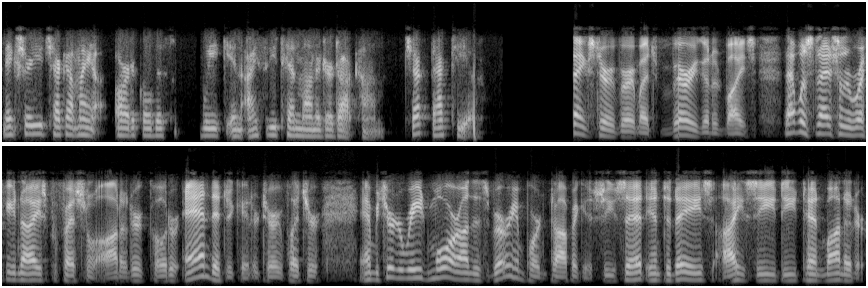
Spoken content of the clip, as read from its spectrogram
make sure you check out my article this week in ICD-10monitor.com. Chuck, back to you. Thanks, Terry, very much. Very good advice. That was nationally recognized professional auditor, coder, and educator Terry Fletcher. And be sure to read more on this very important topic, as she said, in today's ICD 10 Monitor.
